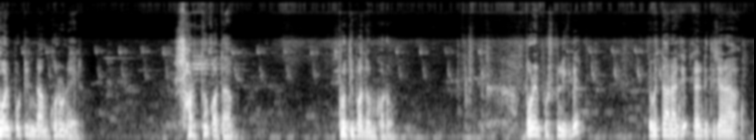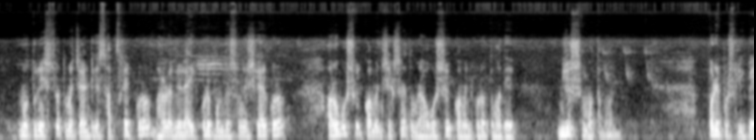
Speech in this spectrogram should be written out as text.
গল্পটির নামকরণের সার্থকতা প্রতিপাদন করো। পরের প্রশ্ন লিখবে। তবে তার আগে চ্যানেলটিতে যারা নতুন এসছো, তোমরা চ্যানেলটিকে সাবস্ক্রাইব করো, ভালো লাগলে লাইক করো, বন্ধুদের সঙ্গে শেয়ার করো। আর অবশ্যই কমেন্ট সেকশনে তোমরা অবশ্যই কমেন্ট করো তোমাদের নিজস্ব মতামত। পরের প্রশ্ন লিখবে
